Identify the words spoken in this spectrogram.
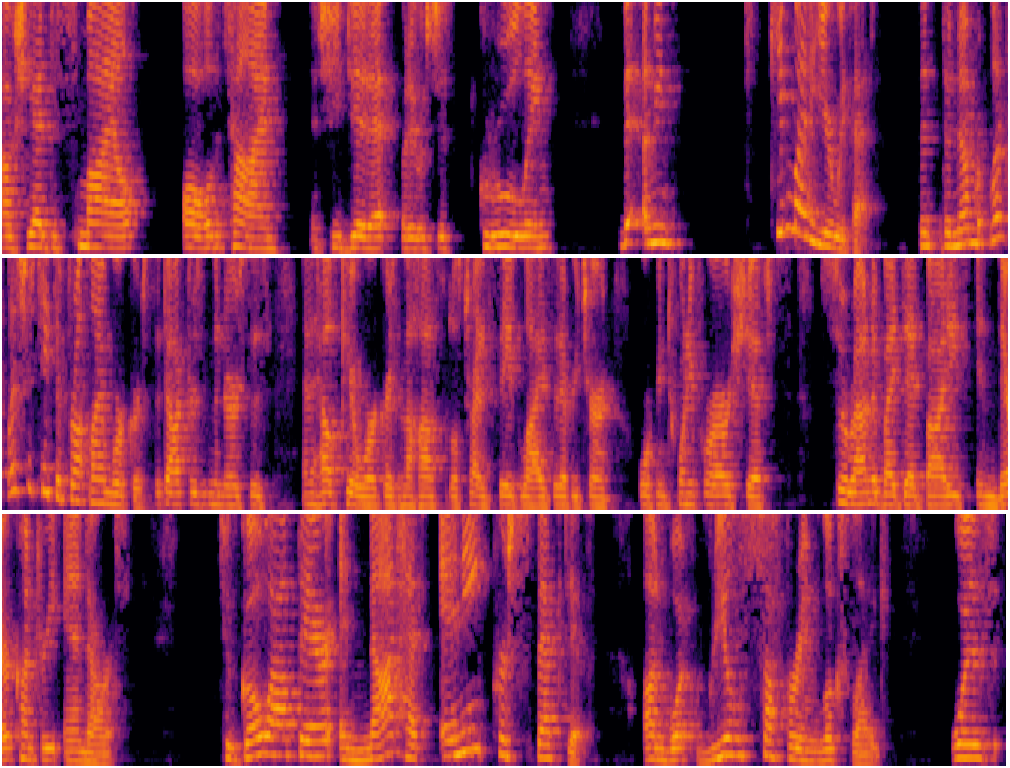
how she had to smile all the time, and she did it, but it was just grueling. I mean, keep in mind the year we've had. The, the number, let, us just take the frontline workers, the doctors and the nurses and the healthcare workers in the hospitals trying to save lives at every turn, working 24 hour shifts, surrounded by dead bodies in their country and ours. To go out there and not have any perspective on what real suffering looks like was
